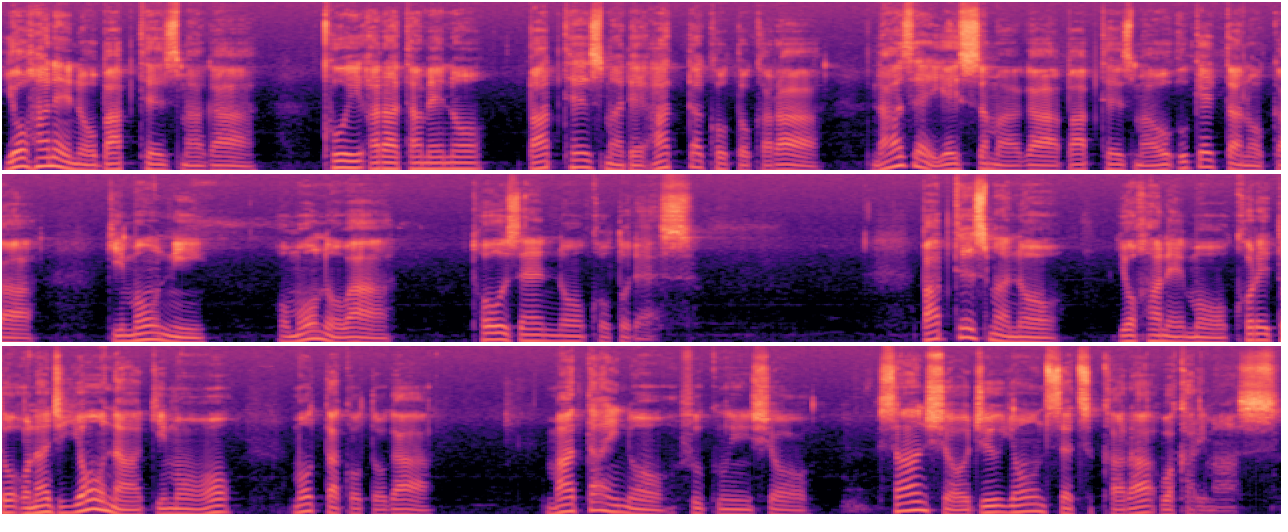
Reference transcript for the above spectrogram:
ヨハネのバプテスマが悔い改めのバプテスマであったことからなぜイエス様がバプテスマを受けたのか疑問に思うのは当然のことです。バプテスマのヨハネもこれと同じような疑問を持ったことがマタイの福音書3章14節からわかります。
